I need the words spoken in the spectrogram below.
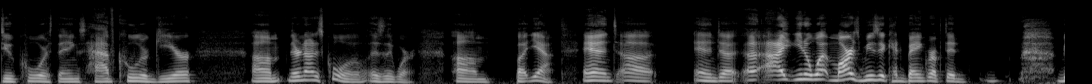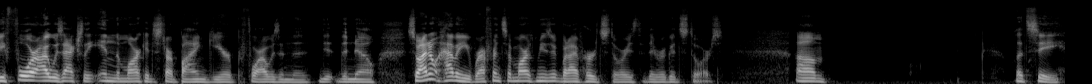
do cooler things, have cooler gear. Um, they're not as cool as they were. Um, but yeah, and uh, and uh, I, you know what, Mars Music had bankrupted before I was actually in the market to start buying gear. Before I was in the the know, so I don't have any reference of Mars Music, but I've heard stories that they were good stores. Um, let's see.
